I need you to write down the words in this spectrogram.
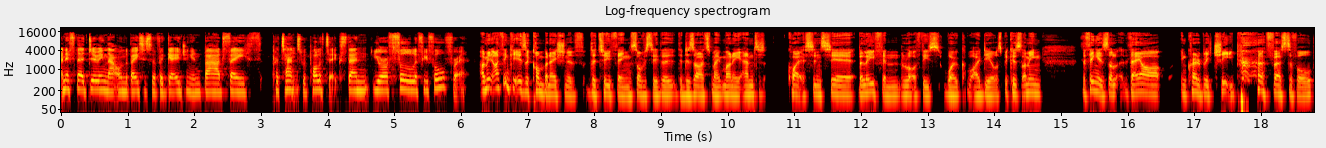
And if they're doing that on the basis of engaging in bad faith pretense with politics, then you're a fool if you fall for it. I mean, I think it is a combination of the two things. Obviously, the, the desire to make money and quite a sincere belief in a lot of these woke ideals. Because, I mean, the thing is, they are incredibly cheap, first of all.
